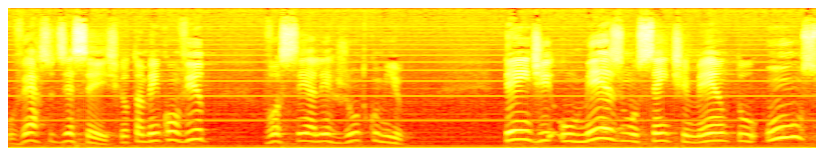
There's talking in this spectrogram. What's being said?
o verso 16, que eu também convido você a ler junto comigo. Tende o mesmo sentimento uns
